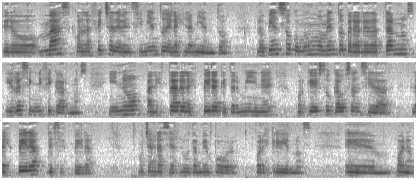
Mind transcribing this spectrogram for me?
pero más con la fecha de vencimiento del aislamiento. Lo pienso como un momento para readaptarnos y resignificarnos, y no al estar a la espera que termine, porque eso causa ansiedad. La espera desespera. Muchas gracias, Lu, también por, por escribirnos. Eh, bueno,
